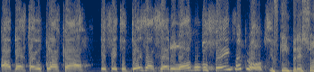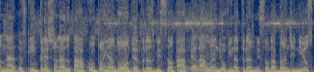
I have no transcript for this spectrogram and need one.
aberto aí o placar, ter feito 2 a 0 logo, não fez, é pronto. Eu fiquei impressionado, eu fiquei impressionado, eu tava acompanhando ontem a transmissão, tava pedalando e ouvindo a transmissão da Band News.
